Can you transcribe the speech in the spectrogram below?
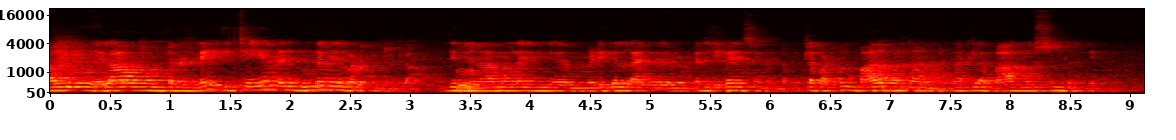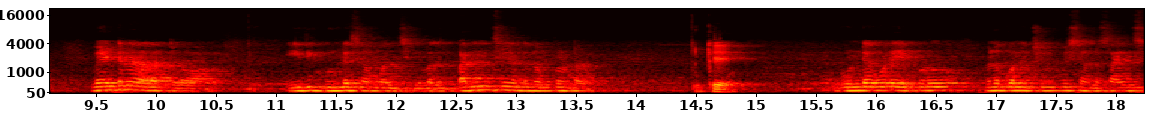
వాళ్ళు ఎలా ఉంటారంటే ఈ చెయ్యి అనేది గుండె మీద పట్టుకుంటారు ఇట్లా. దీన్ని నార్మల్గా మెడికల్ లాంగ్వేజ్ ఉంటుంది లివెన్స్ అని అంటాం. ఇట్లా పట్టుకుని బాధపడతా ఉంటారు. నాకు ఇలా బాగా వస్తుందని చెప్పి. వెంటనే అలర్ట్ కావాలి. ఇది గుండెకి సంబంధించింది. వాళ్ళకి భరించినంత నొప్పి ఉంటుంది. ఓకే గుండె కూడా ఎప్పుడు మనం కొన్ని చూపిస్తాడు సైన్స్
